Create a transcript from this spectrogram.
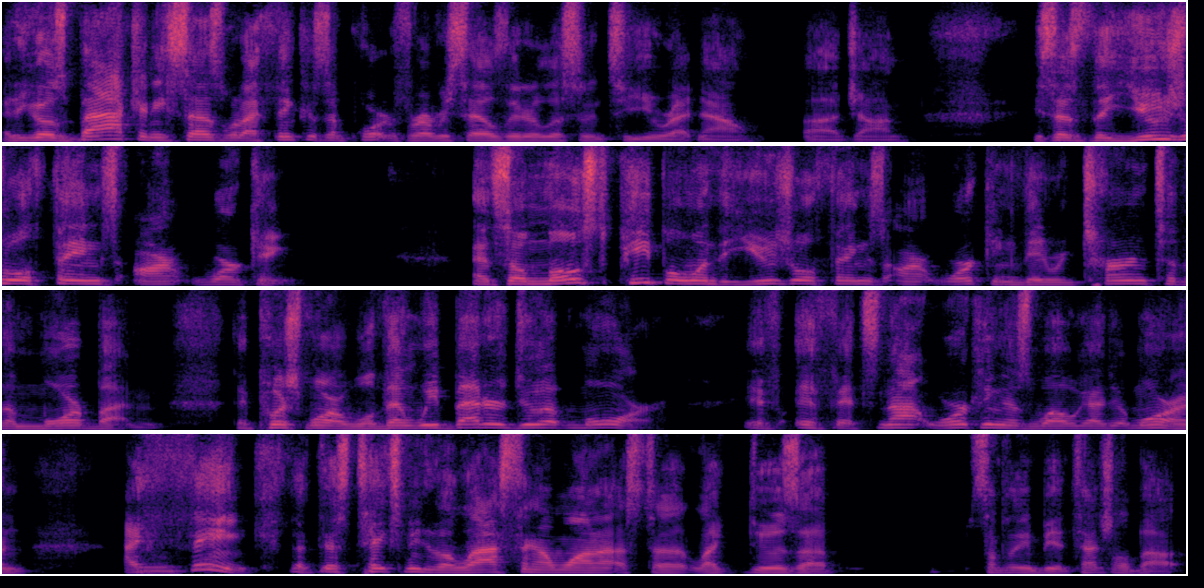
And he goes back and he says what I think is important for every sales leader listening to you right now, uh, John. He says the usual things aren't working. And so most people, when the usual things aren't working, they return to the more button. They push more. Well, then we better do it more. If if it's not working as well, we got to do it more. And I mm. think that this takes me to the last thing I want us to like do as a something to be intentional about.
